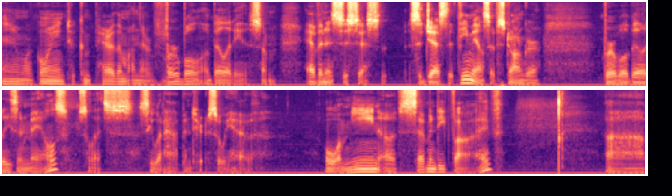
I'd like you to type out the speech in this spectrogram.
and we're going to compare them on their verbal ability. Some evidence to suggests, suggests that females have stronger verbal abilities than males. So let's see what happened here. So we have oh a mean of 75 uh,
